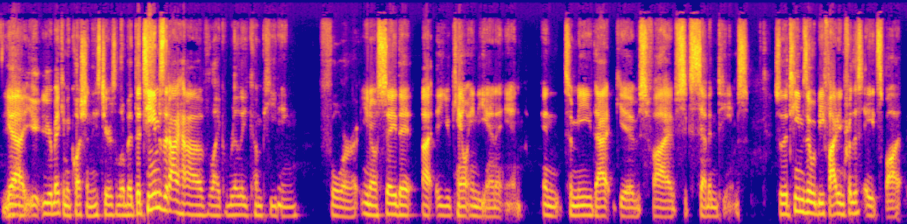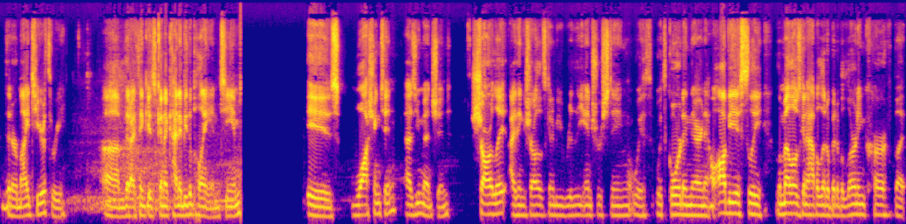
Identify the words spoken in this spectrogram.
Yeah, you, are making me question these tiers a little bit. The teams that I have like really competing for, you know, say that uh, you count Indiana in, and to me that gives five, six, seven teams. So the teams that would be fighting for this eight spot that are my tier three, um, that I think is going to kind of be the play-in teams, is Washington, as you mentioned. Charlotte, I think Charlotte's going to be really interesting with with Gordon there. Now, obviously, LaMelo is going to have a little bit of a learning curve, but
